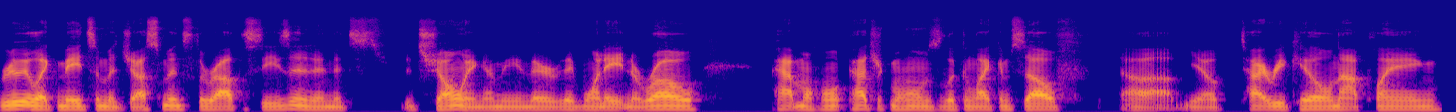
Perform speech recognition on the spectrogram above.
really like made some adjustments throughout the season, and it's it's showing. I mean, they're they've won eight in a row. Pat Mahomes, Patrick Mahomes looking like himself. Uh, you know, Tyreek Hill not playing,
